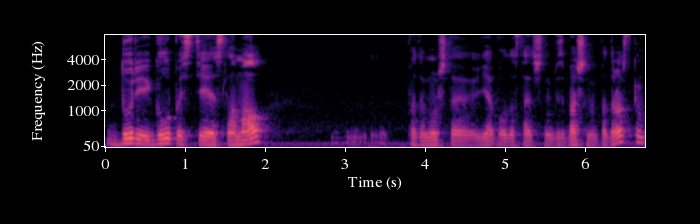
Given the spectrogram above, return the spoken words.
дури и глупости сломал, потому что я был достаточно безбашенным подростком.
